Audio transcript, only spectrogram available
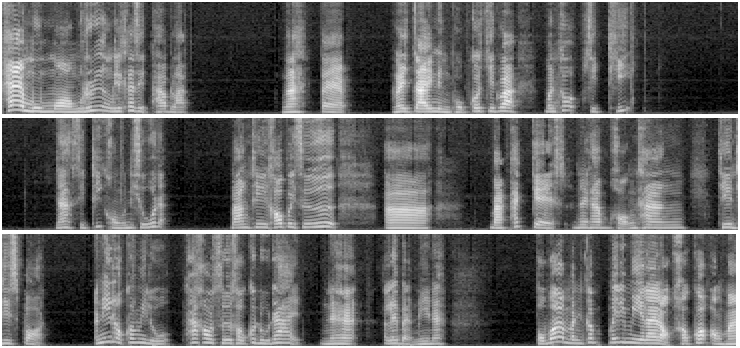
แค่มุมมองเรื่องลิขสิทธิภาพลักษณ์นะแต่ในใจหนึ่งผมก็คิดว่ามันก็สิทธินะสิทธิของวินิซูสอะบางทีเขาไปซื้ออแบบแพ็กเกจนะครับของทาง TNT Sport อันนี้เราก็ไม่รู้ ถ้าเขาซื้อเขาก็ดูได้นะฮะ อะไรแบบนี้นะ ผมว่ามันก็ไม่ได้มีอะไรหรอก เขาก็ออกมา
